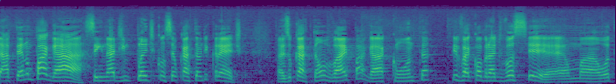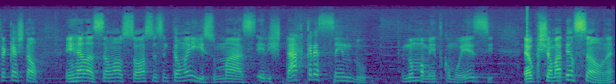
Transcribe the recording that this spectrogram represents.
até não pagar, sem inadimplante com seu cartão de crédito. Mas o cartão vai pagar a conta e vai cobrar de você. É uma outra questão. Em relação aos sócios, então é isso. Mas ele estar crescendo num momento como esse é o que chama a atenção, né?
